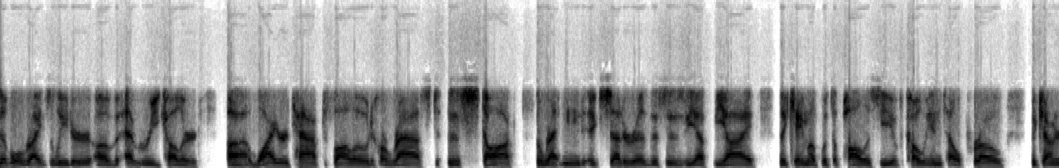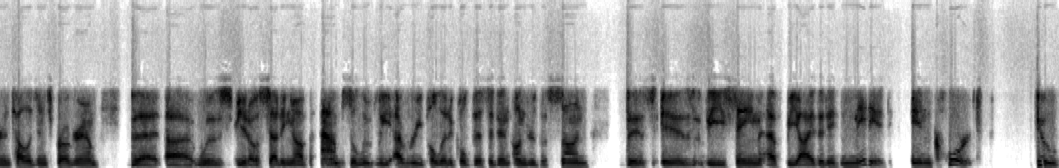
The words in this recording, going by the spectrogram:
civil rights leader of every color uh, wiretapped, followed, harassed, stalked, threatened, etc. This is the FBI that came up with the policy of COINTELPRO, the counterintelligence program that uh, was, you know, setting up absolutely every political dissident under the sun. This is the same FBI that admitted in court to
